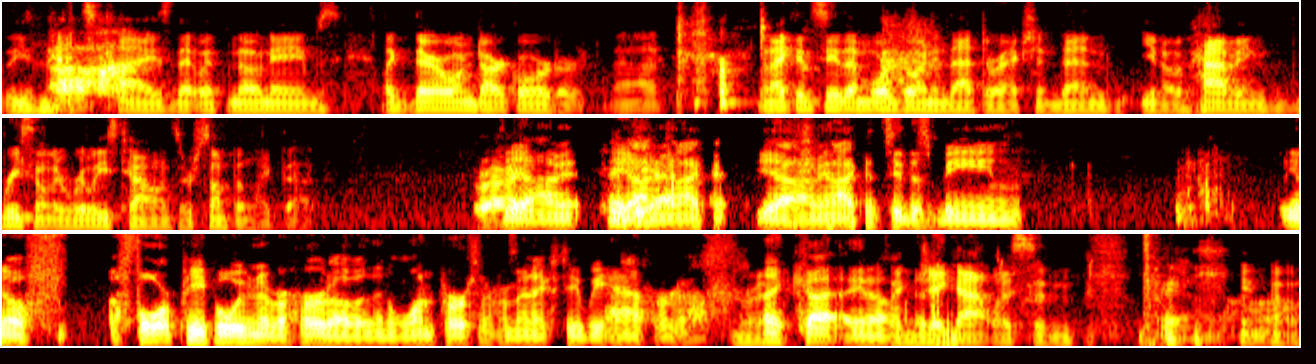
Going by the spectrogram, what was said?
these masked oh. guys that with no names, like their own Dark Order, uh, and I can see them more going in that direction than you know having recently released talents or something like that. Right. Yeah. I mean. Yeah. yeah. I mean. I can. Yeah. I mean. I can see this being, you know, f- four people we've never heard of, and then one person from NXT we have heard of. Right. Like uh, you know, like Jake Atlas and yeah. you know,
